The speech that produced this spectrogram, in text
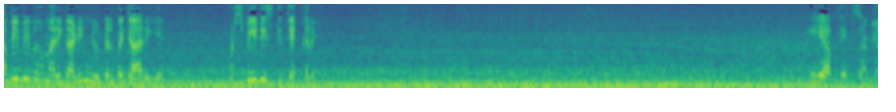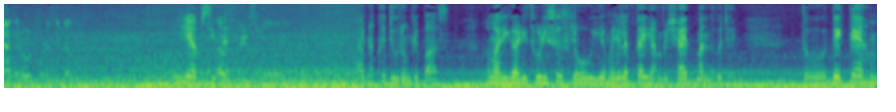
अभी भी हमारी गाड़ी न्यूट्रल पे जा रही है। और स्पीड इसकी चेक करें। ये आप देख सकते ये अब सीधा है ना खजूरों के पास हमारी गाड़ी थोड़ी सी स्लो हुई है। मुझे लगता है यहाँ पे शायद बंद हो जाए। तो देखते हैं हम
